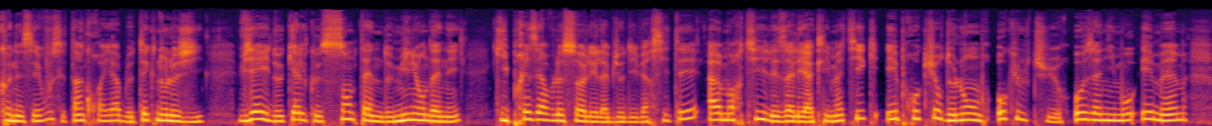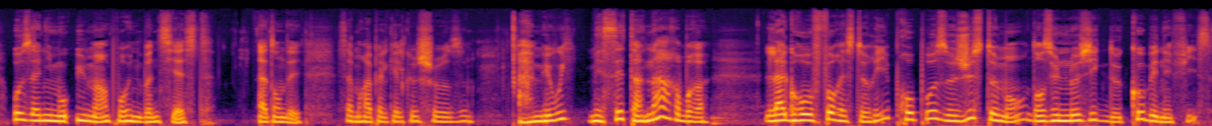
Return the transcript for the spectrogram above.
connaissez-vous cette incroyable technologie, vieille de quelques centaines de millions d'années, qui préserve le sol et la biodiversité, amortit les aléas climatiques et procure de l'ombre aux cultures, aux animaux et même aux animaux humains pour une bonne sieste. Attendez, ça me rappelle quelque chose. Ah mais oui, mais c'est un arbre. L'agroforesterie propose justement, dans une logique de co-bénéfice,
